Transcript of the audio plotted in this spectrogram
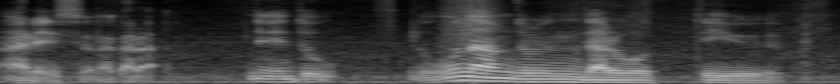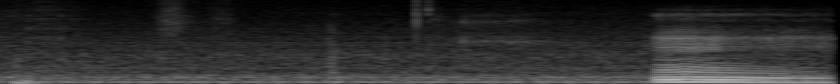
ー、あれですよ。だからねどどうなるんだろうっていう。うん。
